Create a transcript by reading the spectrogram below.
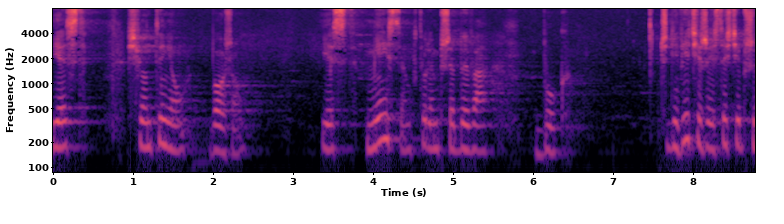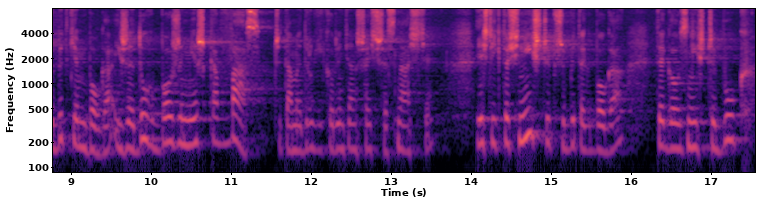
jest świątynią Bożą. Jest miejscem, w którym przebywa Bóg. Czy nie wiecie, że jesteście przybytkiem Boga i że Duch Boży mieszka w Was? Czytamy 2 Koryntian 6,16. Jeśli ktoś niszczy przybytek Boga, tego zniszczy Bóg,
